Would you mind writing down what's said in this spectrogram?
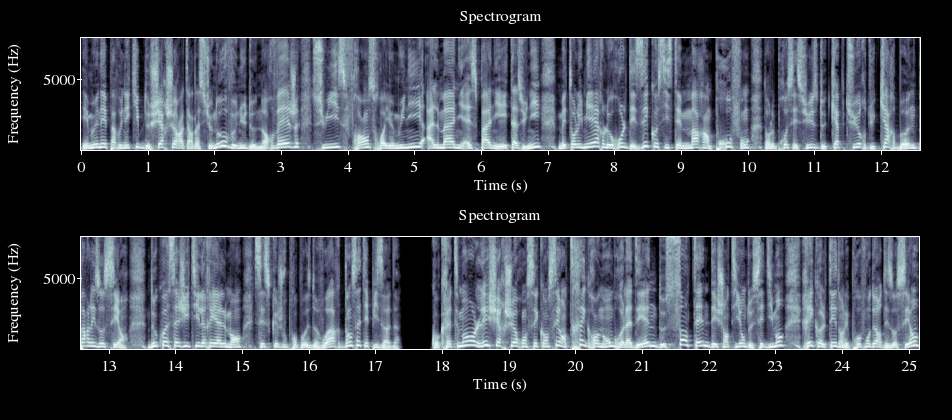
est menée par une équipe de chercheurs internationaux venus de Norvège, Suisse, France, Royaume-Uni, Allemagne, Espagne et États-Unis, met en lumière le rôle des écosystèmes marins profonds dans le processus de capture du carbone par les océans. De quoi s'agit-il réellement? C'est ce que je vous propose de voir dans cet épisode. Concrètement, les chercheurs ont séquencé en très grand nombre l'ADN de centaines d'échantillons de sédiments récoltés dans les profondeurs des océans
